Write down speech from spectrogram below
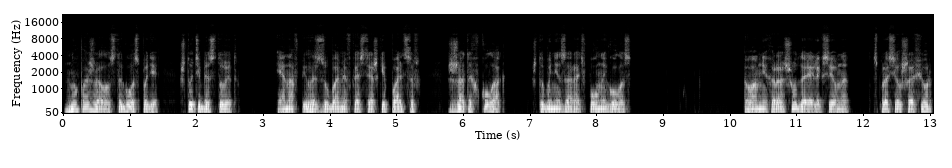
Ну, пожалуйста, Господи, что тебе стоит?» И она впилась зубами в костяшки пальцев, сжатых в кулак, чтобы не заорать в полный голос. «Вам нехорошо, Дарья Алексеевна?» — спросил шофер,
